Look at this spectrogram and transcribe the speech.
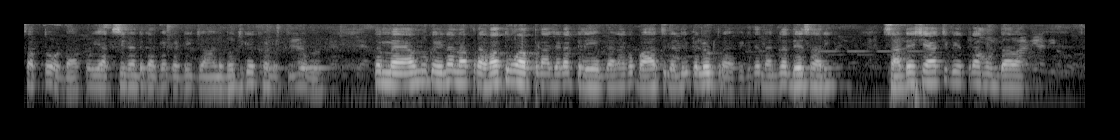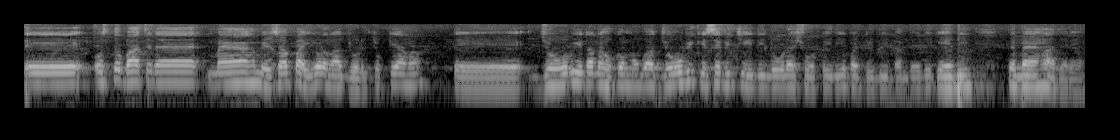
ਸਭ ਤੋਂ ਵੱਡਾ, ਕੋਈ ਐਕਸੀਡੈਂਟ ਕਰਕੇ ਗੱਡੀ ਜਾਣ ਬੁੱਝ ਕੇ ਖੜਤੀ ਹੋਵੇ, ਤੇ ਮੈਂ ਉਹਨੂੰ ਕਹਿਣਾ ਨਾ ਭਰਾਵਾ, ਤੂੰ ਆਪਣਾ ਜਿਹੜਾ ਕਲੇਮ ਲੈਣਾ ਕੋ ਬਾਅਦ ਚ ਲੈ ਲਈ, ਪਹਿਲਾਂ ਟ੍ਰੈਫਿਕ ਤੇ ਲੰਘਣ ਦੇ ਸਾਰੀ। ਸਾਡੇ ਸ਼ਹਿਰ ਚ ਵੀ ਇਤਰਾ ਹੁੰਦਾ ਵਾ। ਤੇ ਉਸ ਤੋਂ ਬਾਅਦ ਜਿਹੜਾ ਮੈਂ ਹਮੇਸ਼ਾ ਭਾਈ ਹੋਰਾਂ ਨਾਲ ਜੁੜ ਚੁੱਕਿਆ ਵਾਂ, ਤੇ ਜੋ ਵੀ ਇਹਨਾਂ ਦਾ ਹੁਕਮ ਹੋਊਗਾ, ਜੋ ਵੀ ਕਿਸੇ ਵੀ ਚੀਜ਼ ਦੀ ਲੋੜ ਹੈ, ਛੋਟੀ ਦੀ, ਵੱਡੀ ਦੀ, ਬੰਦੇ ਦੀ, ਕਿਸੇ ਦੀ, ਤੇ ਮੈਂ ਹਾਜ਼ਰ ਹਾਂ।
